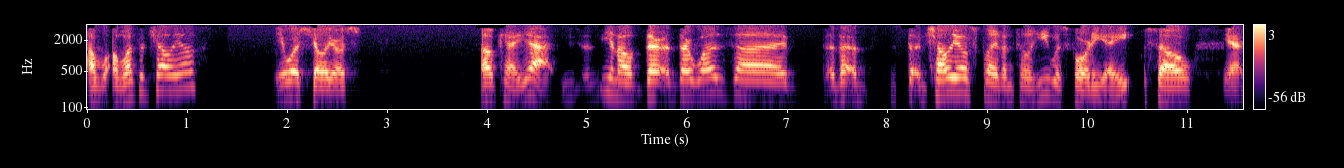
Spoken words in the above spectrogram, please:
uh, was it Chelios? It was Chelios. Okay, yeah. You know, there there was uh, the, the Chelios played until he was 48. So Yes.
